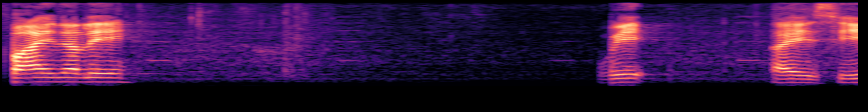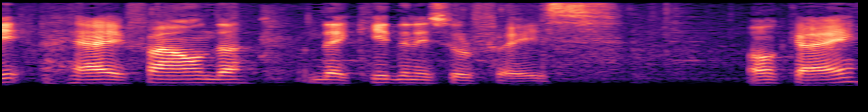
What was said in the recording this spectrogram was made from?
Finally, we, I see, I found the kidney surface. Okay.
